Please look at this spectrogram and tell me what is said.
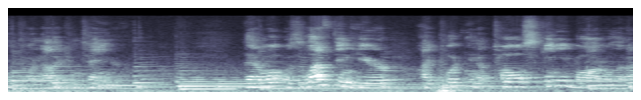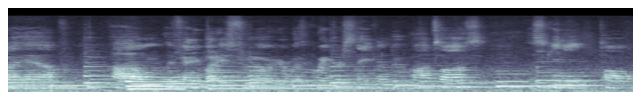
into another container. Then what was left in here, I put in a tall skinny bottle that I have. Um, if anybody's familiar with Quaker steak and hot sauce, the skinny, tall.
